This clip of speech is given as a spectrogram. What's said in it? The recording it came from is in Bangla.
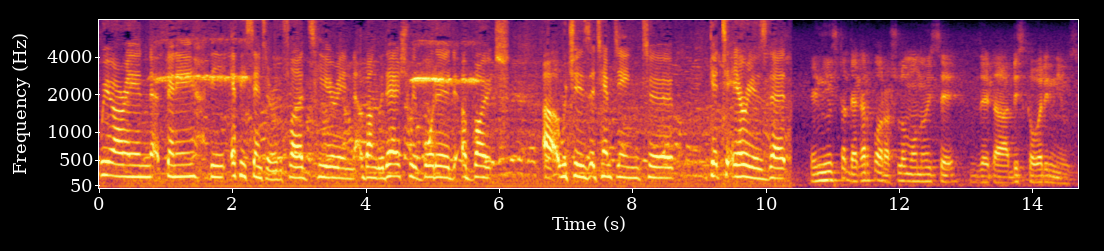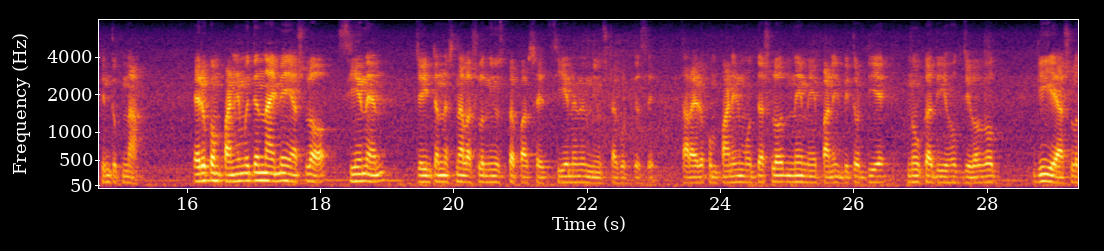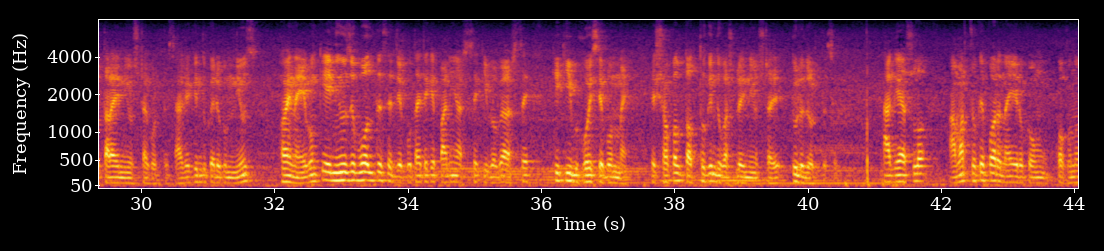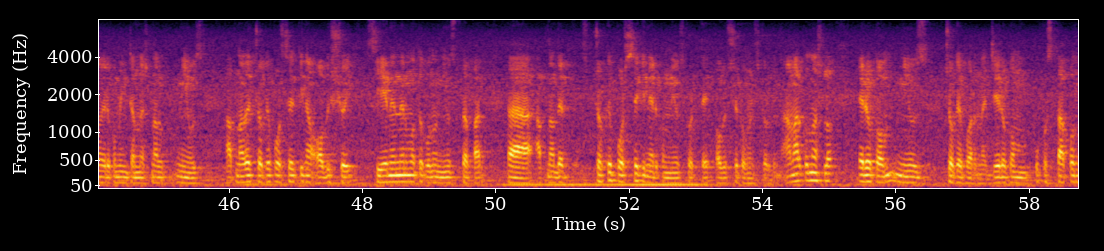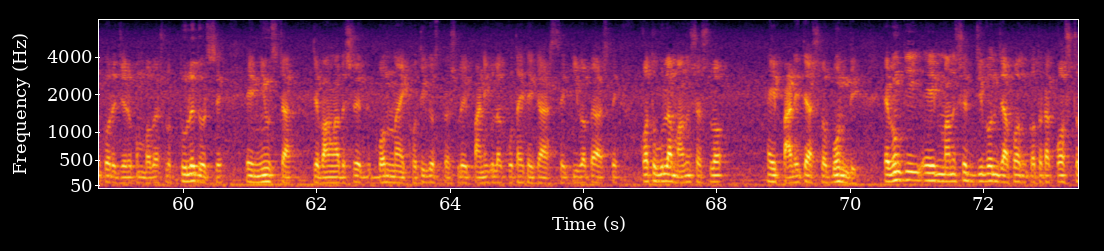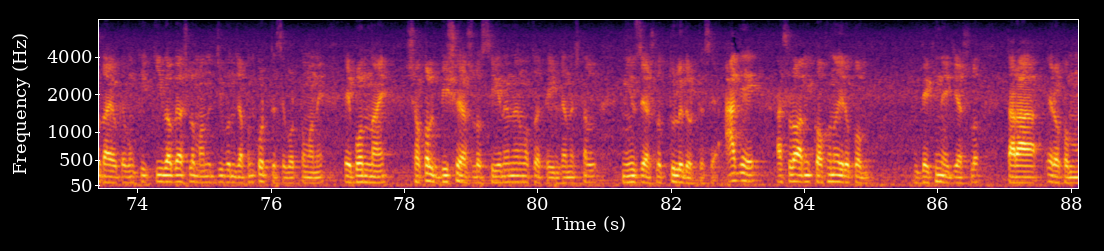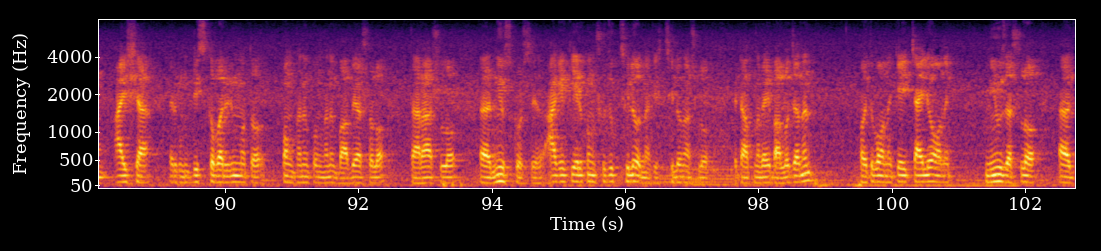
We are in Feni, the epicenter of the floods here in Bangladesh. We've boarded a boat uh, which is attempting to get to areas that এই নিউজটা দেখার পর আসলে মনে হয়েছে যে এটা ডিসকভারি নিউজ কিন্তু না এরকম পানির মধ্যে নাইমেই আসলো সিএনএন যে ইন্টারন্যাশনাল আসলো নিউজ পেপার সে সিএনএন এর নিউজটা করতেছে তারা এরকম পানির মধ্যে আসলো নেমে পানির ভিতর দিয়ে নৌকা দিয়ে হোক যেভাবে হোক গিয়ে আসলো তারা এই নিউজটা করতেছে। আগে কিন্তু এরকম নিউজ হয় না এবং কি এই নিউজে বলতেছে যে, কোথায় থেকে পানি আসছে, কীভাবে আসছে, কি কি হয়েছে বন্যায় এই সকল তথ্য কিন্তু আসলে এই নিউজটায় তুলে ধরতেছে। আগে আসলো, আমার চোখে পড়ে না এরকম কখনো এরকম ইন্টারন্যাশনাল নিউজ আপনাদের চোখে পড়ছে কিনা? অবশ্যই। সিএনএন এর মতো কোনো নিউজ পেপার আপনাদের চোখে পড়ছে কিনা এরকম নিউজ করতে, অবশ্যই কমেন্টস করবেন। আমার কোনো আসলো এরকম নিউজ চোখে পড়ে না। যেরকম উপস্থাপন করে, যেরকমভাবে আসলে তুলে ধরছে এই নিউজটা যে বাংলাদেশের বন্যায় ক্ষতিগ্রস্ত আসলে এই পানিগুলো কোথায় থেকে আসছে, কীভাবে আসছে, কতগুলা মানুষ আসলো এই পানিতে আসলো বন্দি, এবং কি এই মানুষের জীবন যাপন কতটা কষ্টদায়ক, এবং কি কীভাবে আসলো মানুষ জীবন যাপন করতেছে বর্তমানে এই বন্যায় সকল বিষয় আসলো সিএনএন এর মতো একটা ইন্টারন্যাশনাল নিউজে আসলো তুলে ধরতেছে। আগে আসলো আমি কখনো এরকম দেখি নাই যে আসলো তারা এরকম আয়সা এরকম ডিসকভারির মতো পঙ্খানুপঙ্খানুভাবে আসলো তারা আসলো নিউজ করছে। আগে কি এরকম সুযোগ ছিল নাকি ছিল না আসলো এটা আপনারাই ভালো জানেন। হয়তোবা অনেকেই চাইলেও অনেক নিউজ আসলো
